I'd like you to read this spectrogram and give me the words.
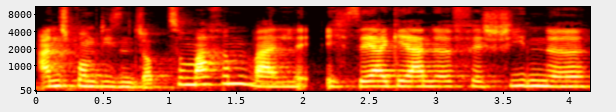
Ansporn, diesen Job zu machen, weil ich sehr gerne verschiedene,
